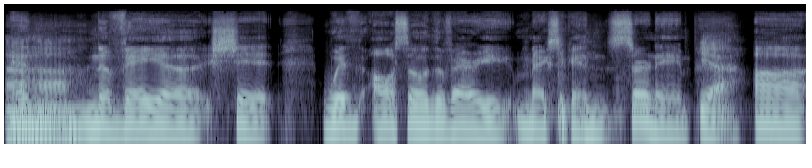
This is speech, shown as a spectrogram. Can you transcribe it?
and Uh-huh. Nevaeh shit with also the very Mexican surname. Yeah. Uh,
